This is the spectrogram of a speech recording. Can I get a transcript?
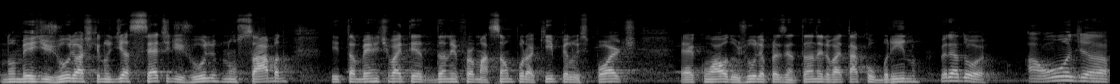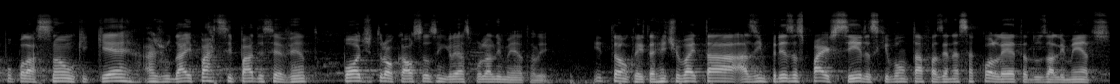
no mês de julho, acho que no dia 7 de julho, num sábado. E também a gente vai ter dando informação por aqui pelo esporte, é, com o Aldo Júlio apresentando, ele vai estar cobrindo. Vereador, aonde a população que quer ajudar e participar desse evento pode trocar os seus ingressos por alimento ali? Então, Cleiton, a gente vai estar, as empresas parceiras que vão estar fazendo essa coleta dos alimentos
